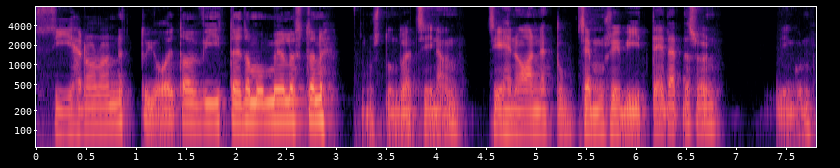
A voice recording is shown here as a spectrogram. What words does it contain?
siihen on annettu joitain viitteitä mun mielestäni. Musta tuntuu, että siinä on, siihen on annettu semmoisia viitteitä, että se on niin kuin,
